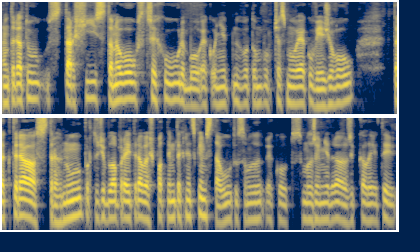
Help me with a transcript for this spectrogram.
on teda tu starší stanovou střechu, nebo jak oni o tom občas mluví jako věžovou, tak teda strhnul, protože byla právě teda ve špatném technickém stavu, to samozřejmě, jako, to samozřejmě teda říkali i ty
